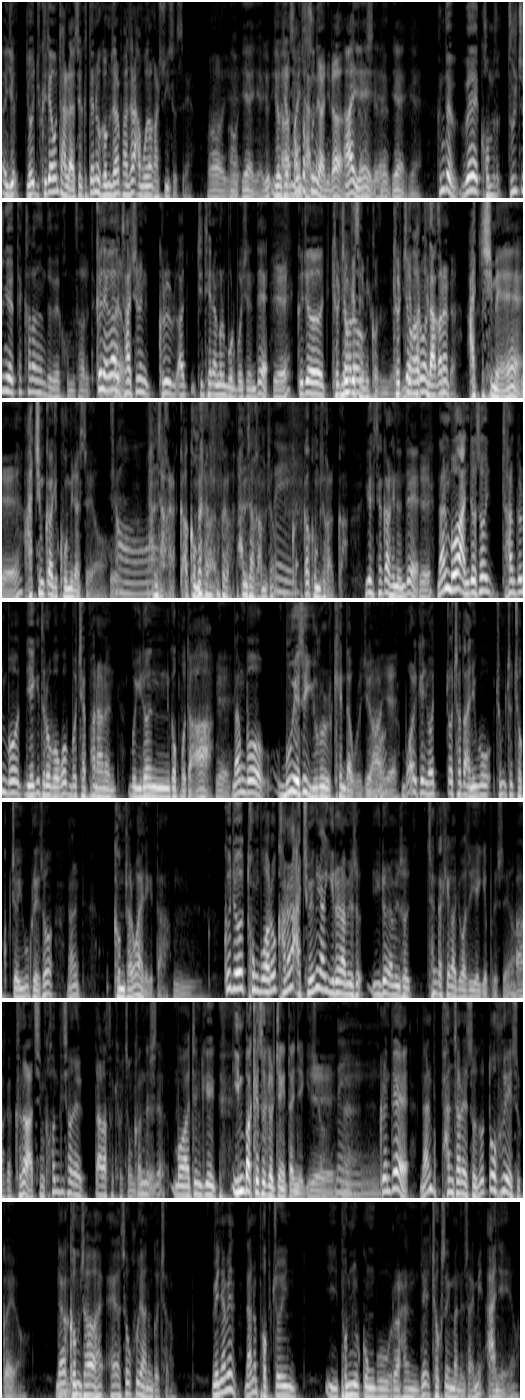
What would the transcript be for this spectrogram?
그자하고는 달랐어요. 그때는 검사를 판사를 아무거나 갈 수 있었어요. 아, 예. 어, 예, 예. 요- 아, 달라요. 아니라 아, 예, 예. 예, 예. 근데 왜 검사 둘 중에 택하라는데 왜 검사를 그 택하나요? 내가 사실은 그걸 아주 디테일한 걸 물어보시는데 예. 그저 결정하러 재밌거든요. 결정하러 나가는. 아침에 예. 아침까지 고민했어요. 예. 어. 판사 갈까 검사 갈까 판사 감사 네. 갈까 검사 갈까 이렇게 생각을 했는데 예. 나는 뭐 앉아서 사람들 뭐 얘기 들어보고 뭐 재판하는 뭐 이런 것보다 예. 난뭐 무에서 유를 캔다고 그러죠. 아, 예. 뭐 이렇게 뭐 쫓아다니고 좀 더 적극적이고 그래서 나는 검사로 가야 되겠다. 음. 그저 통보하러 가는 아침에 그냥 일어나면서 일어나면서 생각해가지고 와서 얘기해 버렸어요. 아, 그러니까 그날 아침 컨디션에 따라서 근데 것이죠. 뭐 하여튼 이게 임박해서 결정했다는 얘기죠. 예. 네. 예. 그런데 나는 판사를 했어도 또 후회했을 거예요. 내가 음. 검사해서 후회하는 것처럼. 왜냐하면 나는 법조인 이 법률 공부를 하는데 적성이 맞는 사람이 아니에요.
